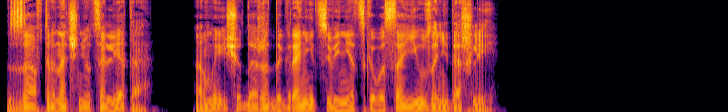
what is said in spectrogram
Завтра начнется лето, а мы еще даже до границ Венецкого союза не дошли.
